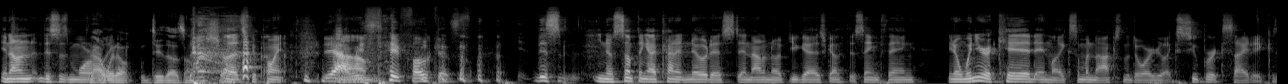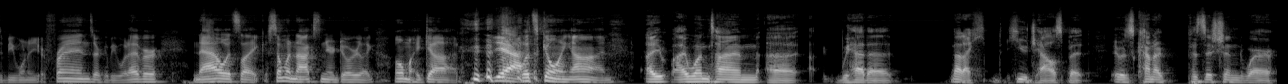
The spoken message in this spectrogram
And on this is more. No, like, we don't do those on the show. Oh, that's a good point. Yeah, we Um, stay focused. this you know something I've kind of noticed, and I don't know if you guys got the same thing. You know, when you're a kid and like someone knocks on the door, you're like super excited because it'd be one of your friends or it could be whatever. Now it's like someone knocks on your door, you're like, oh my god, Yeah. what's going on? I I one time uh, we had a not a huge house, but it was kind of positioned where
